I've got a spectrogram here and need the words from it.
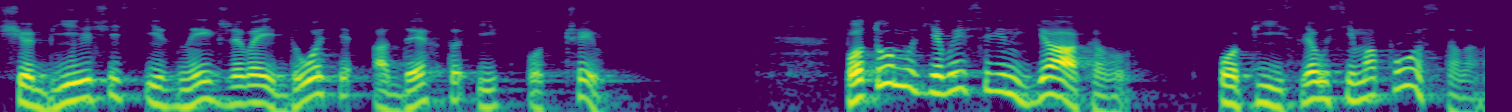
що більшість із них живе й досі, а дехто і спочив. Потому з'явився він Якову, опісля усім апостолам,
